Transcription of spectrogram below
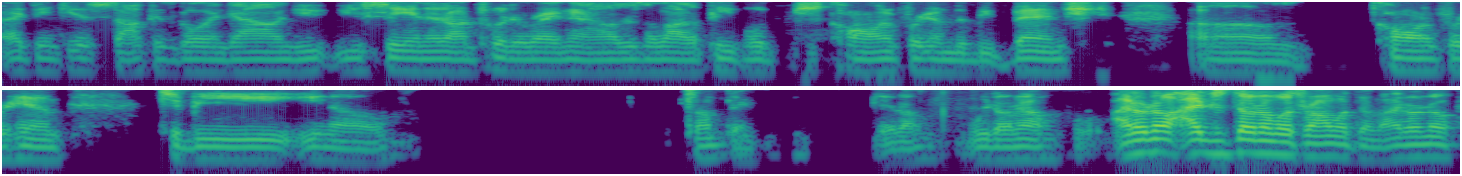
I think his stock is going down. You you seeing it on Twitter right now. There's a lot of people just calling for him to be benched, um, calling for him to be, you know, something. You know, we don't know. I don't know. I just don't know what's wrong with him. I don't know.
